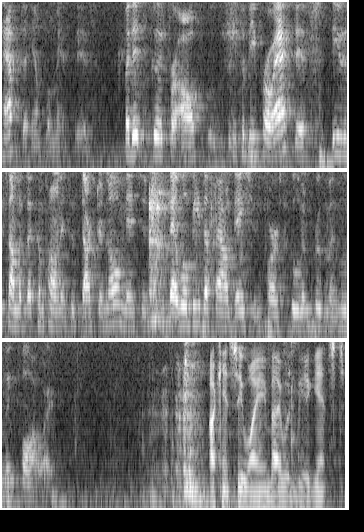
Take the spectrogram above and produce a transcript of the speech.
have to implement this. But it's good for all schools. And to be proactive, these are some of the components, as Dr. Null mentioned, that will be the foundation for school improvement moving forward. I can't see why anybody would be against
